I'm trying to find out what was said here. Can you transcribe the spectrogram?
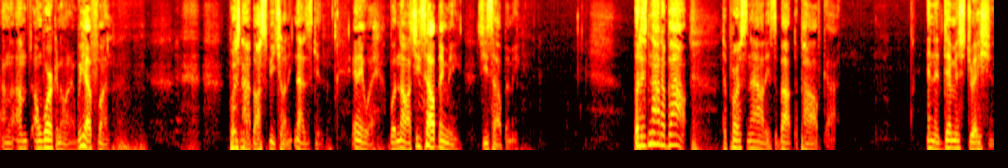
I'm, I'm, I'm working on it. We have fun. But it's not about speech, honey. No, just kidding. Anyway, but no, she's helping me. She's helping me. But it's not about the personality, it's about the power of God and the demonstration.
